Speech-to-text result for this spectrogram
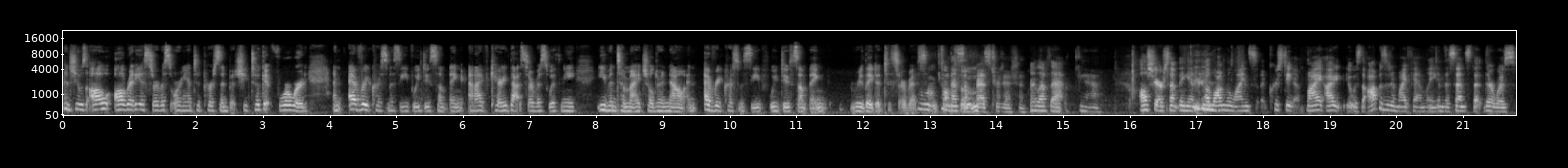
and she was all, already a service oriented person but she took it forward and every christmas eve we do something and i've carried that service with me even to my children now and every christmas eve we do something related to service Oh, that's that's the best tradition. I love that. Yeah. I'll share something in, along the lines, Christy. My, I, it was the opposite of my family in the sense that there was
